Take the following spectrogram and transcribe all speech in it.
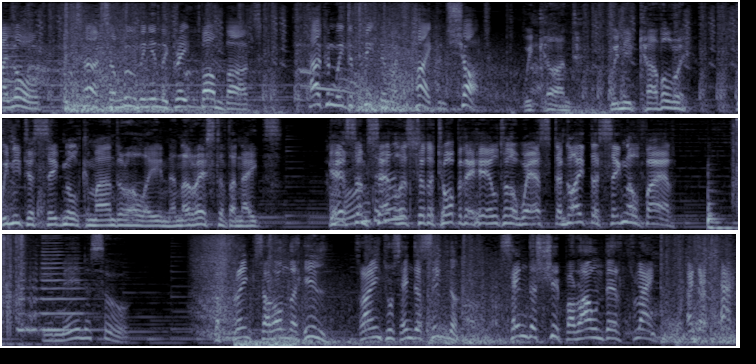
My lord, the Turks are moving in the great bombards. How can we defeat them with pike and shot? We can't. We need cavalry. We need to signal Commander Alain and the rest of the knights. Get some settlers to the top of the hill to the west and light the signal fire. In mene så. The Franks are on the hill, trying to send a signal. Send a ship around their flank and attack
